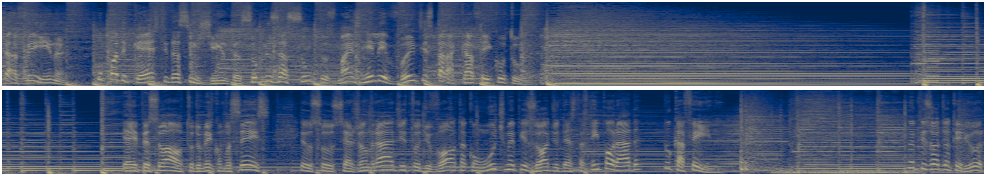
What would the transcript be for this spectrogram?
Cafeína, o podcast da Singenta sobre os assuntos mais relevantes para a cafeicultura. E aí, pessoal, tudo bem com vocês? Eu sou o Sérgio Andrade e estou de volta com o último episódio desta temporada do Cafeína. No episódio anterior,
